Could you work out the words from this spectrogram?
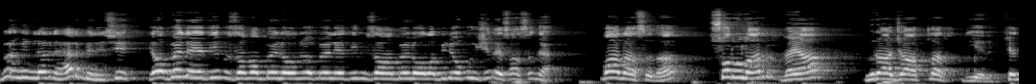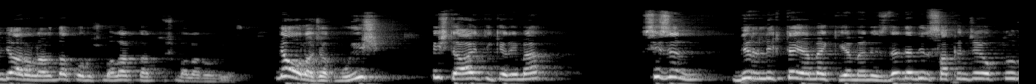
müminlerin her birisi ya böyle yediğimiz zaman böyle oluyor, böyle yediğimiz zaman böyle olabiliyor. Bu işin esası ne? Manasına sorular veya müracaatlar diyelim. Kendi aralarında konuşmalar, tartışmalar oluyor. Ne olacak bu iş? İşte ayet-i kerime sizin birlikte yemek yemenizde de bir sakınca yoktur.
